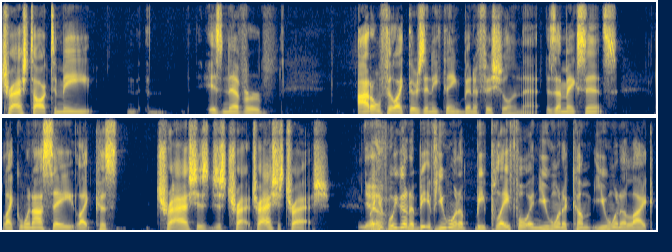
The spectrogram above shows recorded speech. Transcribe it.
trash talk to me is never i don't feel like there's anything beneficial in that does that make sense like when i say like because trash is just tra- trash is trash like Yeah. if we're gonna be if you want to be playful and you want to come you want to like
